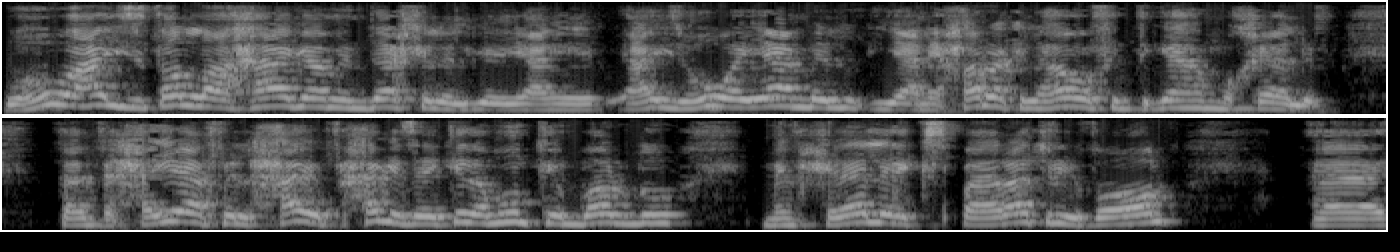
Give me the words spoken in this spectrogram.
وهو عايز يطلع حاجة من داخل يعني عايز هو يعمل يعني يحرك الهواء في اتجاه مخالف. ففي الحقيقة في في حاجة زي كده ممكن برضو من خلال ال expiratory valve آه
